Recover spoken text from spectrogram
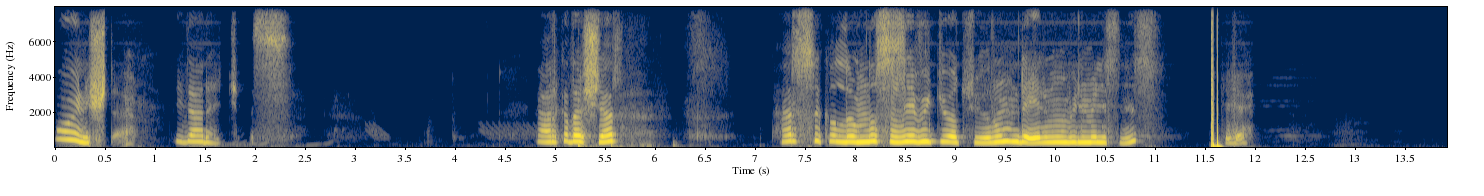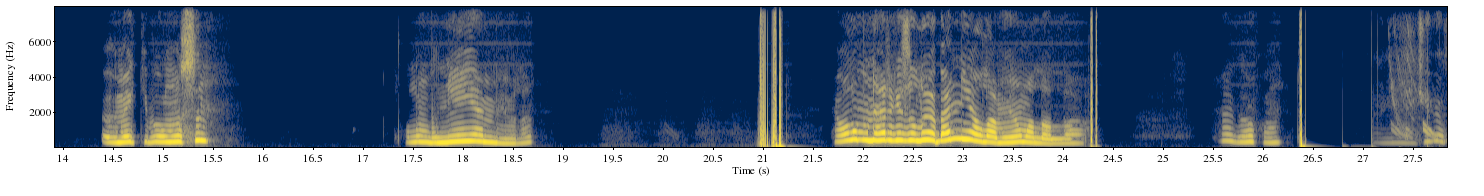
Oyun işte. İdare edeceğiz. Arkadaşlar her sıkıldığımda size video atıyorum. Değerimi bilmelisiniz. Övmek gibi olmasın. Oğlum bu niye yenmiyor lan? Ya oğlum bunu herkes alıyor. Ben niye alamıyorum Allah Allah. Ha go falan.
